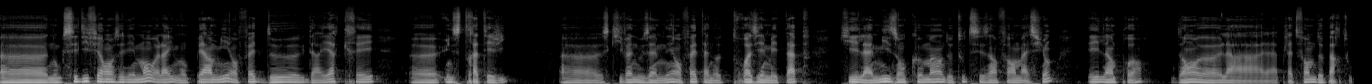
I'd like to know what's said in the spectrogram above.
Euh, donc ces différents éléments, voilà, ils m'ont permis en fait de derrière créer euh, une stratégie, euh, ce qui va nous amener en fait à notre troisième étape, qui est la mise en commun de toutes ces informations et l'import dans la, plateforme de partout.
